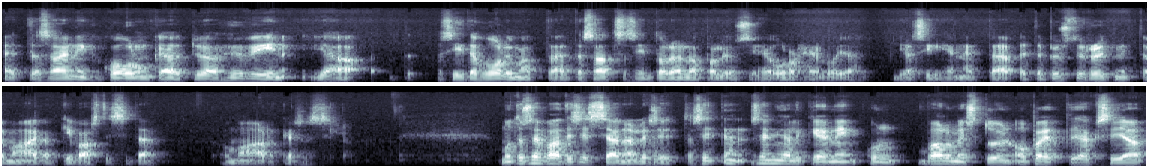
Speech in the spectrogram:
että sain niin koulun käytyä hyvin ja siitä huolimatta, että satsasin todella paljon siihen urheiluun ja, ja siihen, että, että pystyn rytmittämään aika kivasti sitä omaa arkensa silloin. Mutta se vaati siis säännöllisyyttä. Sitten sen jälkeen, niin kun valmistuin opettajaksi ja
